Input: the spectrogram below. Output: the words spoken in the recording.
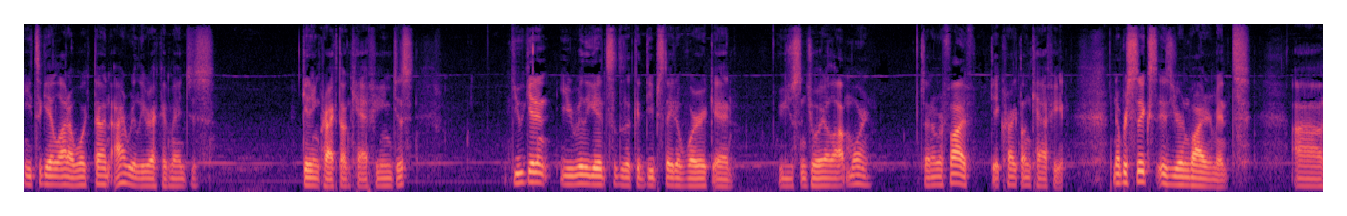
need to get a lot of work done, I really recommend just getting cracked on caffeine. Just you get in, you really get into like a deep state of work, and you just enjoy it a lot more. So number five, get cracked on caffeine. Number six is your environment. Uh,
